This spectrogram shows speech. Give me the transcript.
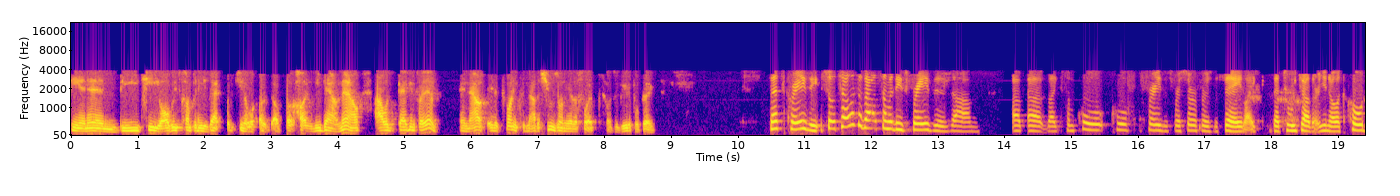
CNN, BET, all these companies that, you know, are, are, are hunting me down now, I was begging for them. And now, and it's funny because now the shoe's on the other foot. So it's a beautiful thing. That's crazy. So tell us about some of these phrases, um, uh, uh, like some cool, cool phrases for surfers to say, like that to each other. You know, like code,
